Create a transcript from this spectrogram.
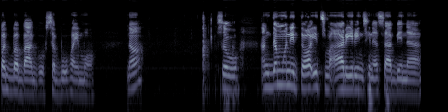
pagbabago sa buhay mo. No? So, ang damo nito, it's maari rin sinasabi na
